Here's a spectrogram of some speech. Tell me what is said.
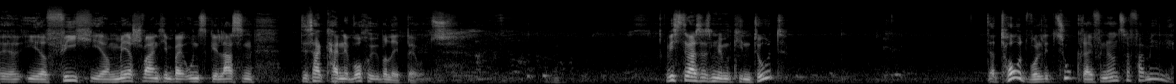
äh, ihr Viech, ihr Meerschweinchen bei uns gelassen. Das hat keine Woche überlebt bei uns. Wisst ihr, was es mit dem Kind tut? Der Tod wollte zugreifen in unsere Familie.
